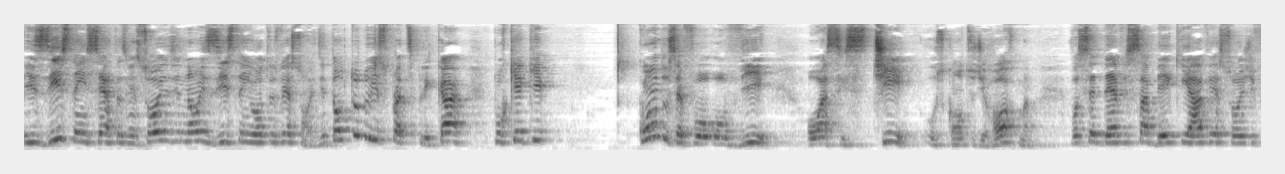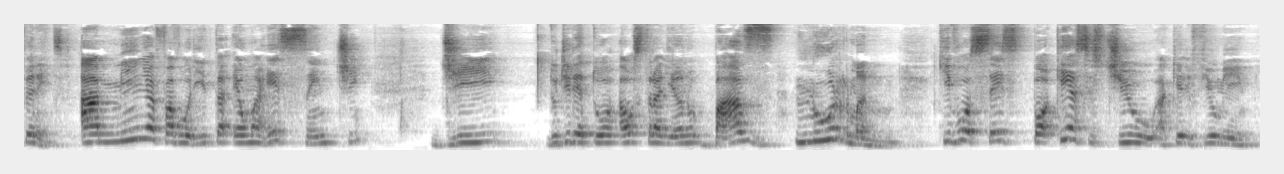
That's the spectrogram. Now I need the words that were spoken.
existem em certas versões e não existem em outras versões. Então, tudo isso para te explicar porque que quando você for ouvir ou assistir os contos de Hoffman, você deve saber que há versões diferentes. A minha favorita é uma recente de do diretor australiano Baz Luhrmann, que vocês, quem assistiu aquele filme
